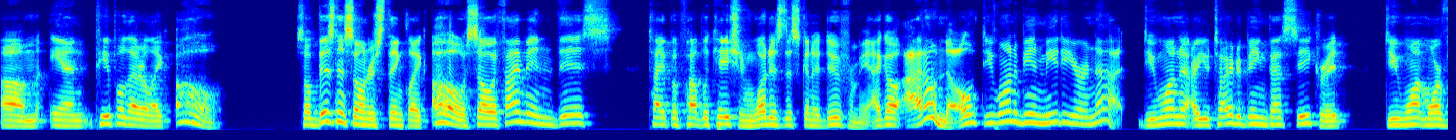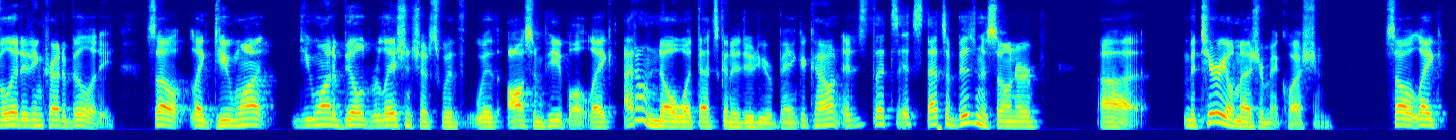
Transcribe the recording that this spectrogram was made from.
Um and people that are like oh so business owners think like oh so if i'm in this type of publication what is this going to do for me? I go i don't know. Do you want to be in media or not? Do you want to are you tired of being best secret? Do you want more validity and credibility? So like do you want do you want to build relationships with with awesome people? Like i don't know what that's going to do to your bank account. It's that's it's that's a business owner uh material measurement question. So like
